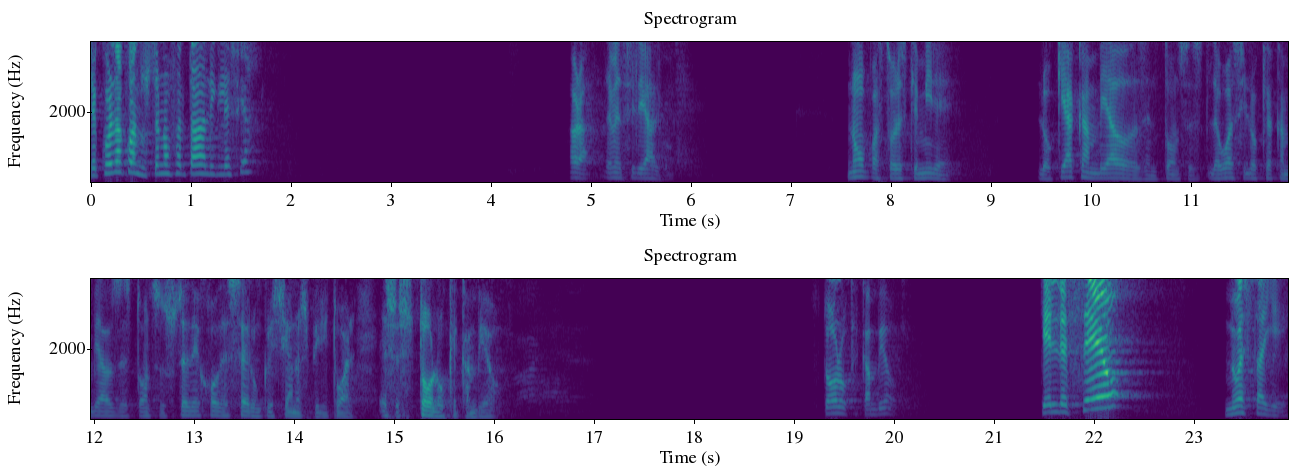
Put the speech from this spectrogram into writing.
¿Se acuerda cuando usted no faltaba a la iglesia? Ahora, déjeme decirle algo. No, pastor, es que mire, lo que ha cambiado desde entonces, le voy a decir lo que ha cambiado desde entonces. Usted dejó de ser un cristiano espiritual. Eso es todo lo que cambió. Todo lo que cambió. Que el deseo no está allí.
